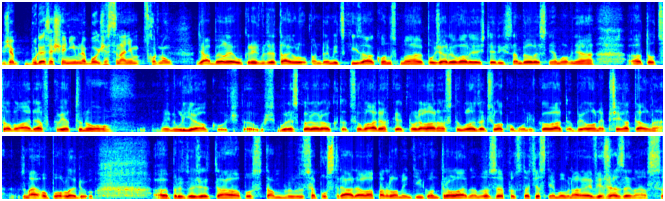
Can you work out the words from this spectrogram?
že bude řešením nebo že se na něm shodnou? Ďábel je ukryt v detailu. Pandemický zákon jsme požadovali ještě, když jsem byl ve sněmovně. To, co vláda v květnu minulý rok, už to už bude skoro rok, to, co vláda v květnu dala na stůl a začala komunikovat, bylo nepřijatelné z mého pohledu protože ta, tam se postrádala parlamentní kontrola, tam zase v podstatě sněmovna je vyřazena z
